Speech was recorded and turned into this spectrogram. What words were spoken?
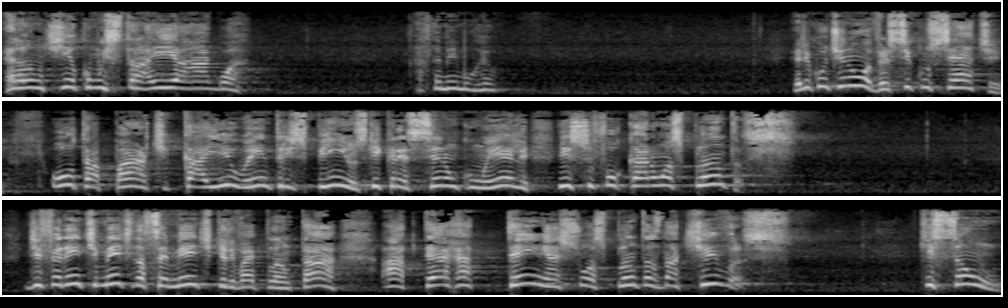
Ela não tinha como extrair a água. Ela também morreu. Ele continua, versículo 7. Outra parte caiu entre espinhos que cresceram com ele e sufocaram as plantas. Diferentemente da semente que ele vai plantar, a terra tem as suas plantas nativas, que são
